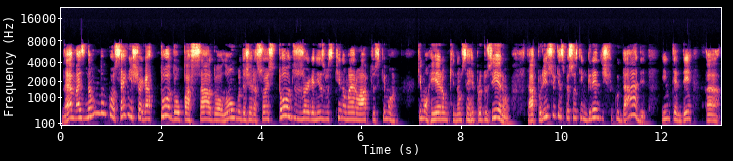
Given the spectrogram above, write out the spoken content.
Né? Mas não, não consegue enxergar todo o passado ao longo das gerações, todos os organismos que não eram aptos, que, que morreram, que não se reproduziram. Tá? Por isso que as pessoas têm grande dificuldade em entender uh,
